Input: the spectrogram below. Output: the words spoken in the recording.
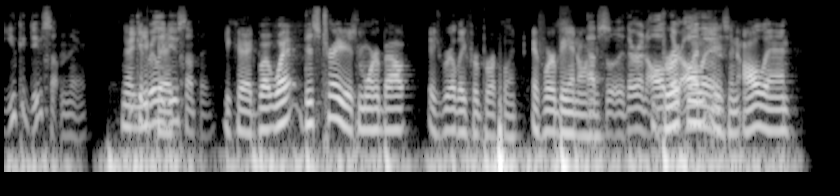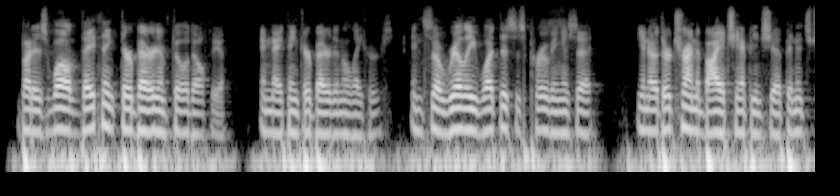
you could do something there. Yeah, you could really do something. You could, but what this trade is more about is really for Brooklyn, if we're being honest. Absolutely, they're an all. Brooklyn they're all in. is an all-in, but as well, they think they're better than Philadelphia, and they think they're better than the Lakers. And so, really, what this is proving is that, you know, they're trying to buy a championship, and it's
